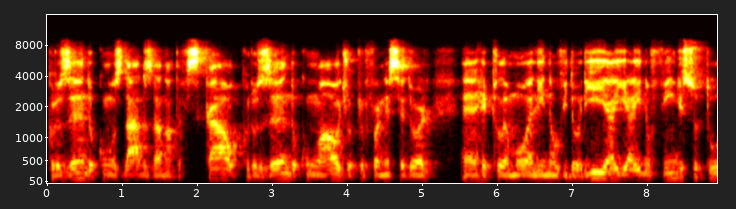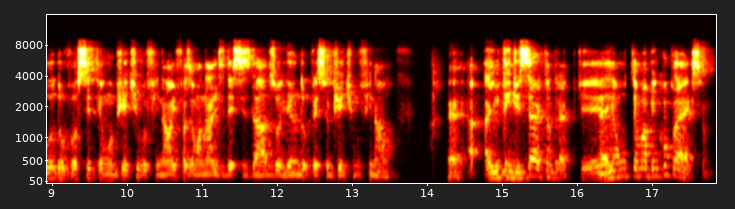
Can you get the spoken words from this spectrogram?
cruzando com os dados da nota fiscal, cruzando com o áudio que o fornecedor é, reclamou ali na ouvidoria, e aí no fim disso tudo você ter um objetivo final e fazer uma análise desses dados olhando para esse objetivo final. É, aí eu entendi certo, André, porque é, é um tema bem complexo.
